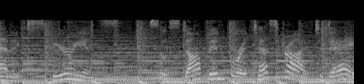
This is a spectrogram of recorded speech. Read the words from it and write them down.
an experience. So stop in for a test drive today.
